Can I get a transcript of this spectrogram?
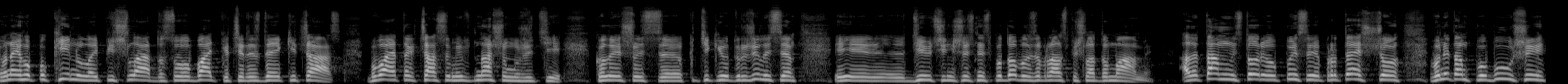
І вона його покинула і пішла до свого батька через деякий час. Буває так часом і в нашому житті, коли щось е, тільки одружилися, і е, дівчині щось не сподобалось, забралась, пішла до мами. Але там історія описує про те, що вони там побувши,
